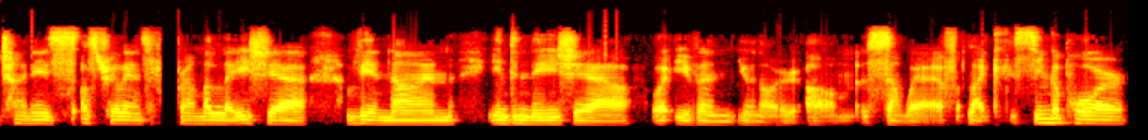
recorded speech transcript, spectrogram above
Chinese Australians from Malaysia, Vietnam, Indonesia, or even, you know, um, somewhere like Singapore.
